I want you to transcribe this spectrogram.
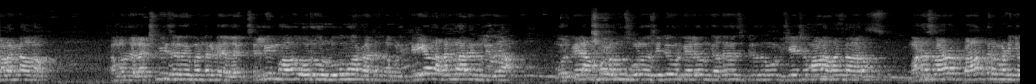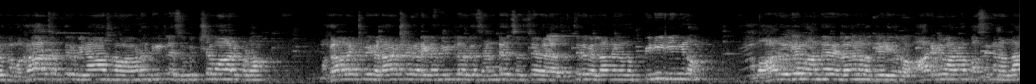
அலங்காரம். நம்ம இந்த லட்சுமி சிலை பண்ற கிடையாது செல்லியம்மாவை ஒரு ஒரு ரூபமா காட்டுறது. நம்மளுக்கு தெரியாத அலங்காரங்கள் இதுதான். ஒரு கையில அம்மா வந்து சூழ வச்சுட்டு ஒரு கையில வந்து கதை வச்சுட்டு ரொம்ப விசேஷமான அலங்காரம். மனசார பிரார்த்தனை பண்ணிக்கோங்க மகா சத்திர விநாசமான வீட்டுல சுபிக்ஷமா இருக்கணும். மகாலட்சுமி கடாட்சம் கிடைக்கணும் வீட்டுல இருக்க சண்டை சத்திரம் சச்சரவு எல்லாமே பிணி நீங்கணும். நம்ம ஆரோக்கியமா இருந்தா எல்லாமே நம்ம தேடி வரும். ஆரோக்கியமான பசங்க நல்லா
